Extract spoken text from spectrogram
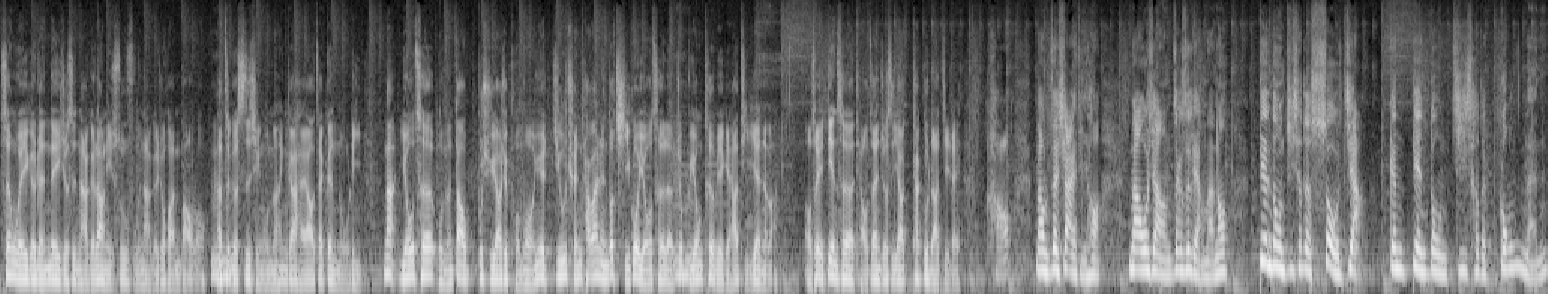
身为一个人类，就是哪个让你舒服，哪个就环保了。那这个事情我们应该还要再更努力。那油车我们倒不需要去泼墨，因为几乎全台湾人都骑过油车了，就不用特别给他体验了嘛。哦，所以电车的挑战就是要卡古拉积累。好，那我们再下一题哈。那我想这个是两难哦，电动机车的售价跟电动机车的功能。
